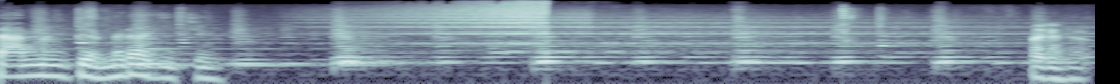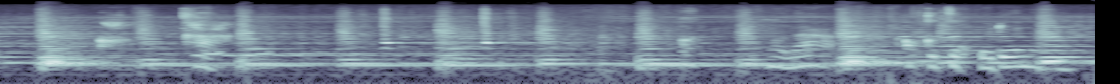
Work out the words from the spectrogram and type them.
ดานมันเปลี่ยนไม่ได้จริงๆ ไปกันเถอะ ค่ะหน้าเอากระจกไปด้วยนะคะ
